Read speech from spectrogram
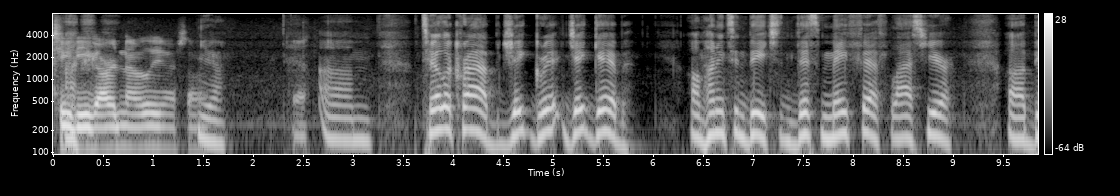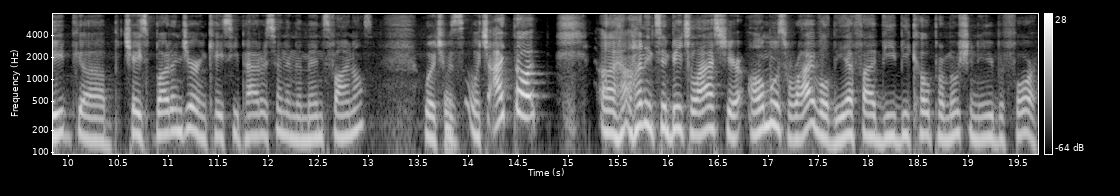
TD Garden, I believe, or something. Yeah. Yeah. Um, Taylor Crabb, Jake Jake Gibb, um, Huntington Beach, this May 5th last year, uh, beat uh, Chase Budinger and Casey Patterson in the men's finals, which was which I thought uh, Huntington Beach last year almost rivaled the FIVB co-promotion the year before.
